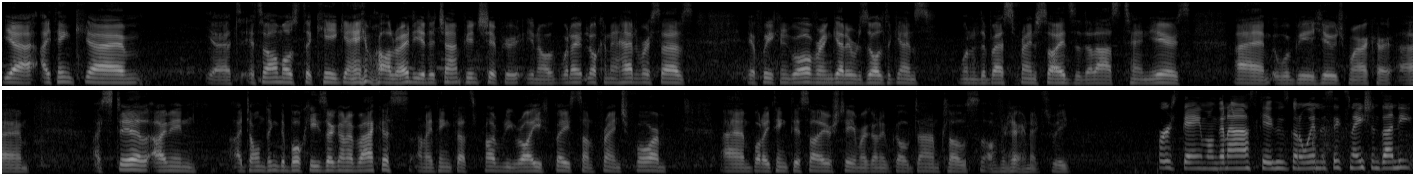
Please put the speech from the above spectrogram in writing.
Yeah, I think, um, yeah, it's, it's almost a key game already at the championship. You're, you know, without looking ahead of ourselves, if we can go over and get a result against one of the best French sides of the last 10 years, um, it would be a huge marker. Um, I still, I mean, I don't think the bookies are going to back us, and I think that's probably right based on French form. Um, but I think this Irish team are going to go damn close over there next week. First game, I'm going to ask you who's going to win the Six Nations, Andy.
